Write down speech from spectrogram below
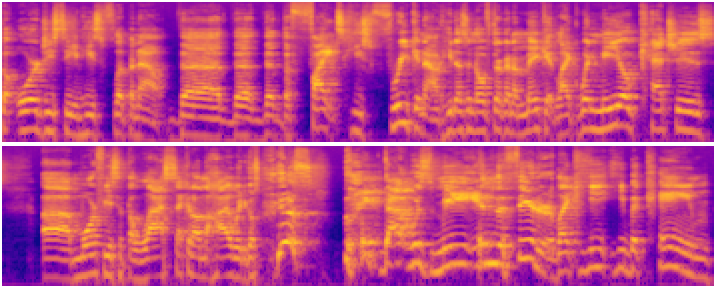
the orgy scene he's flipping out the the the the fights he's freaking out he doesn't know if they're gonna make it like when neo catches uh morpheus at the last second on the highway he goes yes! Like that was me in the theater. Like he he became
